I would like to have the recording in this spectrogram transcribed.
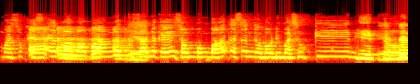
Masuk Eh, SN eh, lama eh, banget, eh. kesannya kayak sombong banget SN gak mau dimasukin gitu. Iya. Dan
